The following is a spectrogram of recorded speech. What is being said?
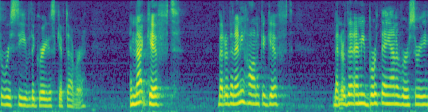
to receive the greatest gift ever. And that gift, better than any Hanukkah gift, better than any birthday anniversary,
